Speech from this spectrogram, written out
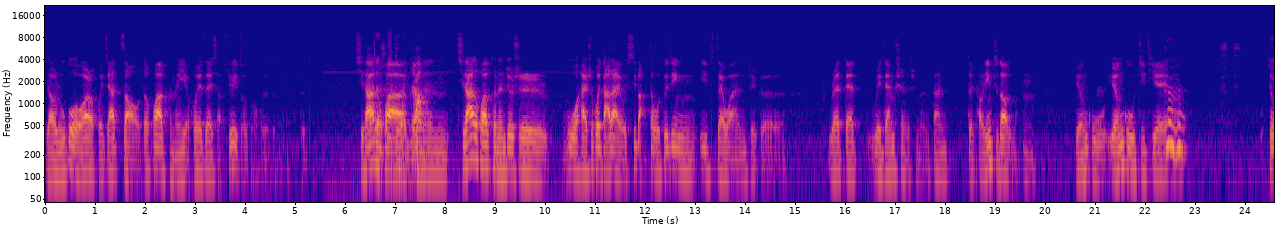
然后如果偶尔回家早的话，可能也会在小区里走走或者怎么样，对的。其他的话，可能其他的话可能就是我还是会打打游戏吧，但我最近一直在玩这个。Red Dead Redemption 什么？当然，对陶晶知道的嘛，嗯，远古远古 GTA，就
